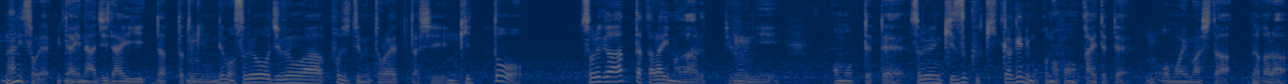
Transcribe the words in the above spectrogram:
うん、何それみたいな時代だった時に、うん、でもそれを自分はポジティブに捉えてたし、うん、きっとそれがあったから今があるっていうふうに思っててそれに気づくきっかけにもこの本を書いてて思いました。だから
